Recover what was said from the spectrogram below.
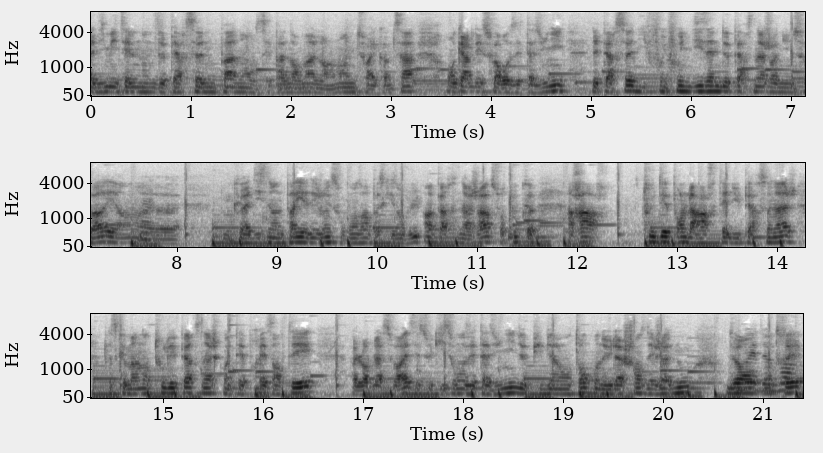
à limiter le nombre de personnes ou pas. Non, c'est pas normal. Normalement, une soirée comme ça, on regarde les soirées aux États-Unis, les personnes, il faut, il faut une dizaine de personnages en une soirée. hein, Ouais. euh, donc à Disneyland Paris, il y a des gens, ils sont contents parce qu'ils ont vu un personnage rare, surtout que rare. Tout dépend de la rareté du personnage, parce que maintenant tous les personnages qui ont été présentés euh, lors de la soirée, c'est ceux qui sont aux États-Unis depuis bien longtemps, qu'on a eu la chance déjà nous de Ouais, rencontrer.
